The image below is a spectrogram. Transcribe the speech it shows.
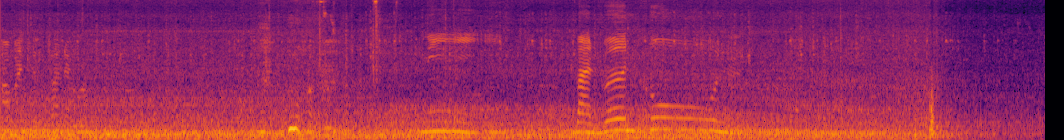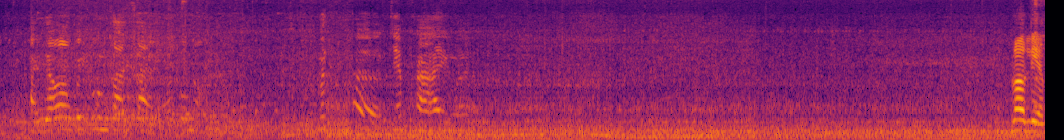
มาไปถึงตอนไหนวะนี่บันเวิร์นคุณไอ้เดี๋ยวเอาไปคุณการใส่แล้วก็หน่อยมันเออเจ็บคาอีกแล้วเราเรียบ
